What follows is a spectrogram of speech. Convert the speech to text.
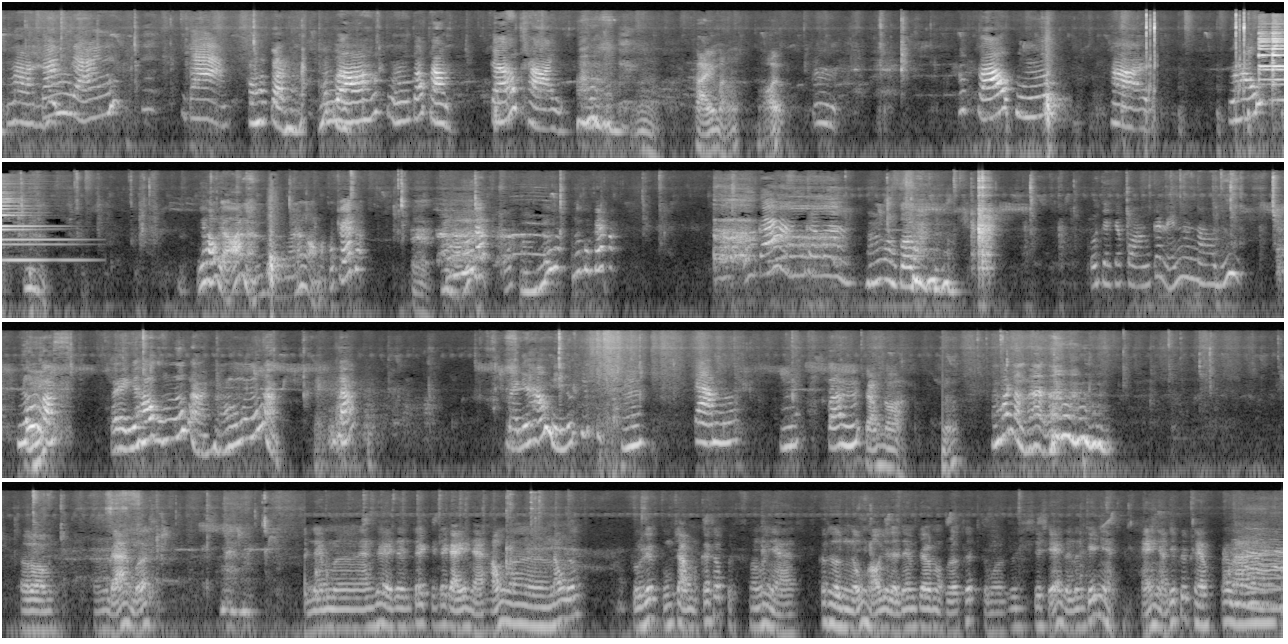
mà con rắn cam Con thích cam hả? Thích mặn rồi hút có không cá hút xài ừ. Thầy mặn hỏi ừ. hút có luôn xài hấu Ừ. Với hấu đỏ nè Mà nó ngọt mà có cát á. Ăn mà có cát. Ừ, Nước á, nước có cát á. Con cá ăn con Nó ngon cơm ủa cho cho con cái này nó no dữ. Nước con. Thì với hấu cũng nước nè Nó cũng có nước nè. Cũng lắm. Mà đưa hấu nhiều nước chứ Ừ. Cam nữa Ừ. Con sao không no à? Không hết lần hả ừ, ăn đã một bữa. Anh em ờ, ăn cái trái, trái, trái cây ở nhà không có nấu nước. Tôi rất cũng xong kết thúc không có nhà. Có thương ủng hộ gia đình em cho một lượt thích. Rồi chia sẻ từ đăng ký nha. Hẹn nhà tiếp tiếp theo. Bye bye.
